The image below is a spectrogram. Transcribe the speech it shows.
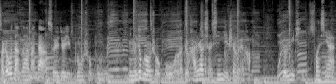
反正我胆子。还蛮大的，所以就也不用受鼓舞，你们就不用受鼓舞了，就还是要小心谨慎为好。有玉婷，放心爱。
